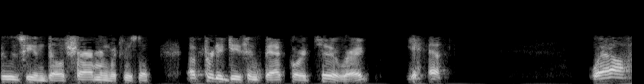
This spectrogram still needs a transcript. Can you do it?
Cousy and Bill Sharman, which was a, a pretty decent backcourt too, right? Yes. Well,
